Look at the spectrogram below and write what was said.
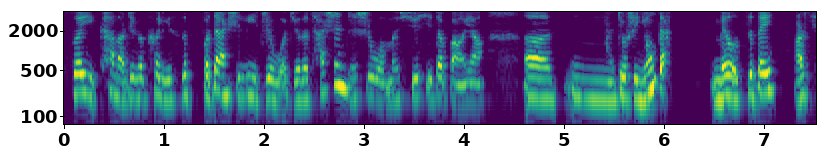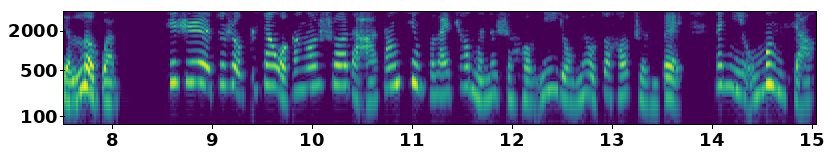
所以看到这个克里斯，不但是励志，我觉得他甚至是我们学习的榜样。呃，嗯，就是勇敢，没有自卑，而且乐观。其实就是像我刚刚说的啊，当幸福来敲门的时候，你有没有做好准备？那你有梦想，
